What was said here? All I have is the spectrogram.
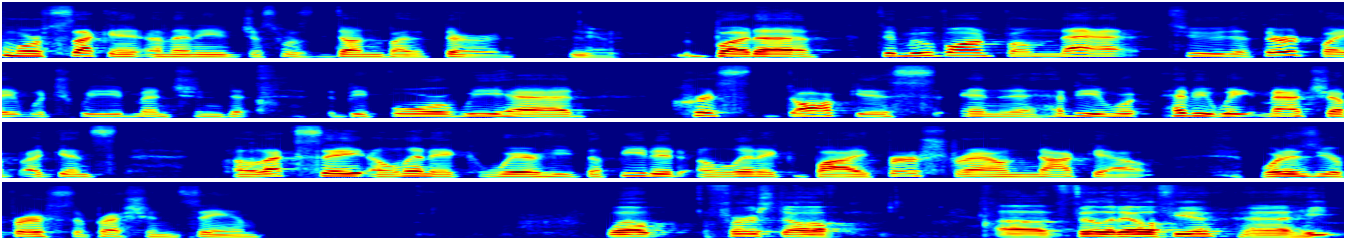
more second, and then he just was done by the third. Yeah. But uh, to move on from that to the third fight, which we mentioned before, we had Chris Daukaus in a heavy heavyweight matchup against Alexei Oleinik, where he defeated Oleinik by first round knockout. What is your first impression, Sam? Well, first off, uh, Philadelphia. Uh, he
